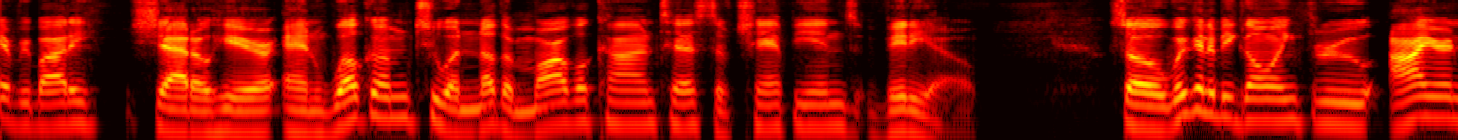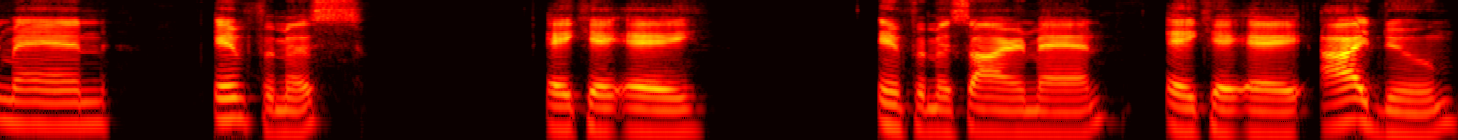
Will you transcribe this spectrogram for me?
everybody, Shaedow here, and welcome to another Marvel Contest of Champions video. So we're going to be going through Iron Man Infamous, aka Infamous Iron Man, aka iDoom,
